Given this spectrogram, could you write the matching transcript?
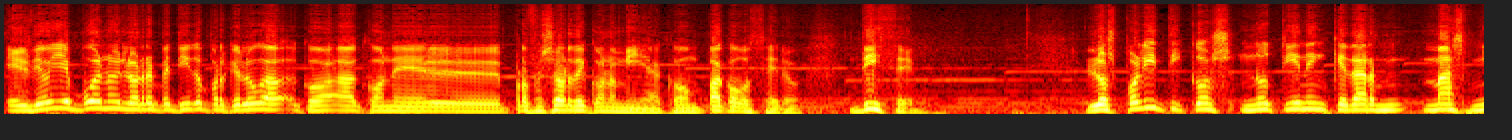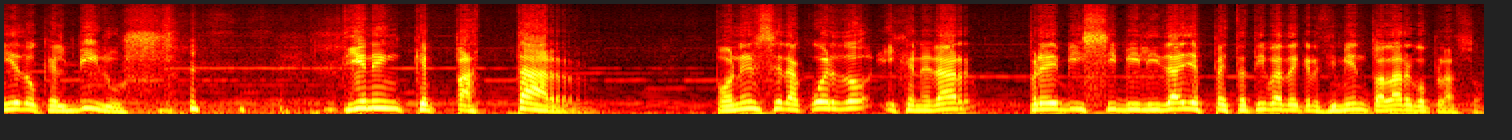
El de hoy es bueno y lo he repetido porque luego con, con el profesor de economía, con Paco Vocero, dice, los políticos no tienen que dar más miedo que el virus. tienen que pactar, ponerse de acuerdo y generar previsibilidad y expectativas de crecimiento a largo plazo.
